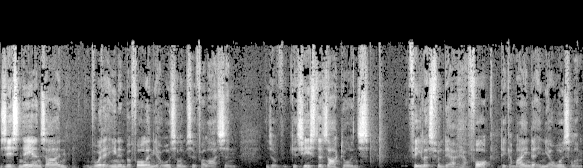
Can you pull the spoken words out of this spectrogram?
sich nähern sahen, wurde ihnen befohlen, Jerusalem zu verlassen. Also Geschichte sagt uns vieles von der Erfolg der Gemeinde in Jerusalem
